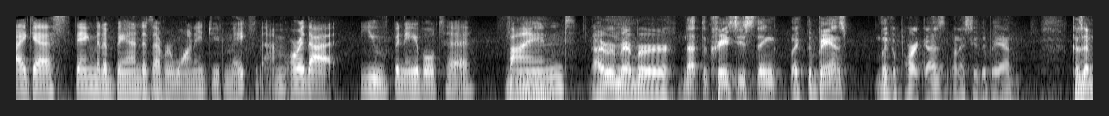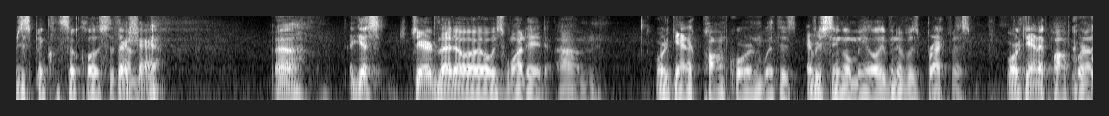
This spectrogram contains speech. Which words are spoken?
I guess, thing that a band has ever wanted you to make for them, or that you've been able to find? I remember not the craziest thing, like the band's Linkin Park guys. When I say the band, because I've just been cl- so close to them. For sure. Yeah. Uh, I guess Jared Leto I always wanted um, organic popcorn with his every single meal, even if it was breakfast. Organic popcorn.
